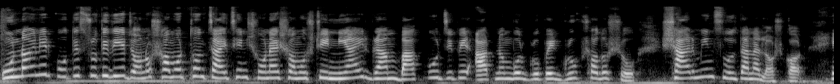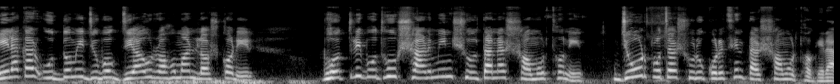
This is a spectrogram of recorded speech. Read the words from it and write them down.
উন্নয়নের প্রতিশ্রুতি দিয়ে জনসমর্থন চাইছেন সোনায় সমষ্টির নিয়াইর গ্রাম বাগপুর জিপের আট নম্বর গ্রুপের গ্রুপ সদস্য শারমিন সুলতানা লস্কর। এলাকার উদ্যমী যুবক জিয়াউর রহমান লস্করের ভতৃবধূ শারমিন সুলতানার সমর্থনে জোর প্রচার শুরু করেছেন তার সমর্থকেরা।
